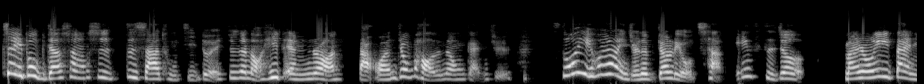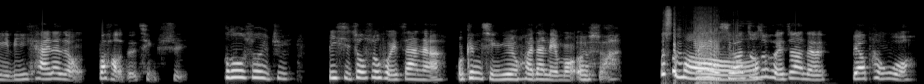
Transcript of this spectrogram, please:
这一部，比较像是自杀突击队，就是那种 hit and run 打完就跑的那种感觉，所以会让你觉得比较流畅，因此就蛮容易带你离开那种不好的情绪。偷偷说一句，比起《咒术回战》啊，我更情愿《坏蛋联盟二》刷。为什么？喜欢《咒术回战》的不要喷我。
